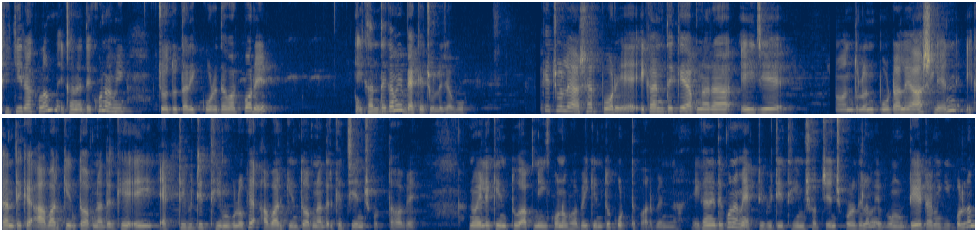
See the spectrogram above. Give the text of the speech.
ঠিকই রাখলাম। এখানে দেখুন আমি চোদ্দ তারিখ করে দেওয়ার পরে এখান থেকে আমি ব্যাকে চলে যাব। ব্যাকে চলে আসার পরে এখান থেকে আপনারা এই যে আন্দোলন পোর্টালে আসলেন, এখান থেকে আবার কিন্তু আপনাদেরকে এই অ্যাক্টিভিটি থিমগুলোকে আবার কিন্তু আপনাদেরকে চেঞ্জ করতে হবে। নইলে কিন্তু আপনি কোনোভাবেই কিন্তু করতে পারবেন না। এখানে দেখুন, আমি অ্যাক্টিভিটি থিম সব চেঞ্জ করে দিলাম এবং ডেট আমি কি করলাম?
